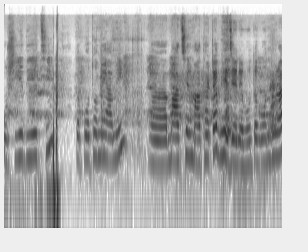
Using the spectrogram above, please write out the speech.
বসিয়ে দিয়েছি। তো প্রথমে আমি মাছের মাথাটা ভেজে নেব। তো বন্ধুরা,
